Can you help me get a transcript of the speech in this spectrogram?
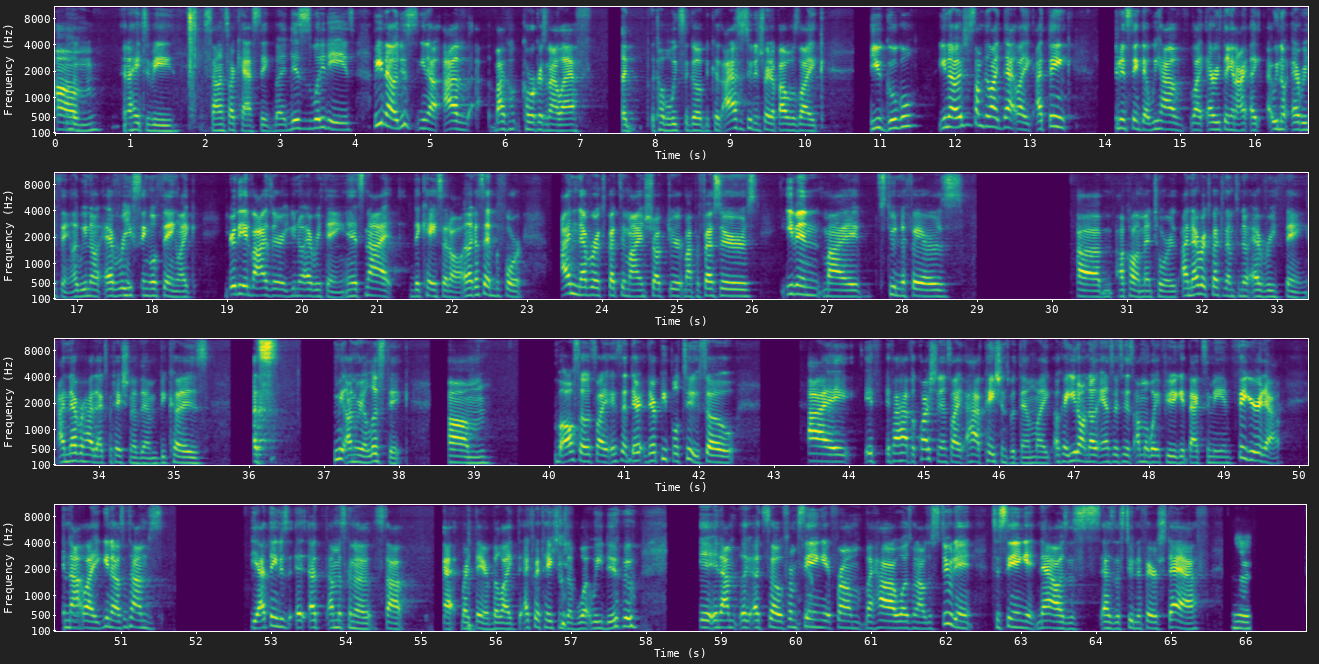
Um, and I hate to be sounding sarcastic, but this is what it is. But you know, just you know, I've my coworkers and I laugh like a couple weeks ago because I asked a student straight up. I was like, "You Google?" You know, it's just something like that. Like I think students think that we have like everything in our like we know everything. Like we know every mm-hmm. single thing. Like you're the advisor, you know everything, and it's not the case at all. And like I said before, I never expected my instructor, my professors, even my student affairs um, I'll call them mentors. I never expected them to know everything. I never had the expectation of them because that's to me unrealistic. Um, but also, it's like I said, they're they're people too. So I if if I have a question, it's like I have patience with them. Like, okay, you don't know the answer to this. I'm gonna wait for you to get back to me and figure it out, and not like you know sometimes. Yeah, I think just I, I'm just gonna stop that right there. But like the expectations of what we do and I'm like so from seeing yeah. it from like how I was when I was a student to seeing it now as a as a student affairs staff. Mm-hmm.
